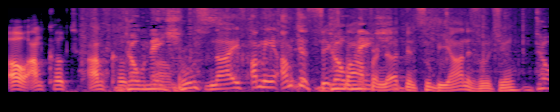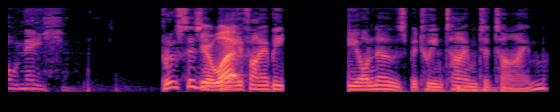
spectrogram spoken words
oh, I'm cooked. I'm cooked. Donation. Bruce Nice. I mean, I'm just six five for nothing, to be honest with you. Donation. Bruce, is You're it what? if I be your nose between time to time?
